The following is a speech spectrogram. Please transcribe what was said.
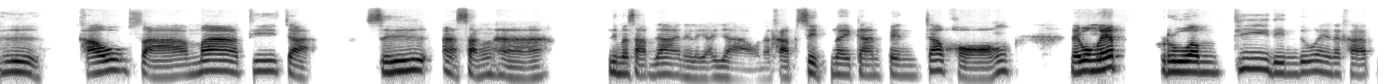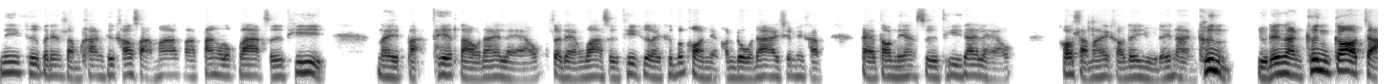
คือเขาสามารถที่จะซื้ออสังหาริมทรัพย์ได้ในระยะยาวนะครับ สิทธิ์ในการเป็นเจ้าของในวงเล็บ รวมที่ดินด้วยนะครับ นี่คือประเด็นสำคัญคือเขาสามารถมาตั้งลกลากซื้อที่ในประเทศเราได้แล้ว แสดงว่าซื้อที่คืออะไรคือเมื่อก่อนเนี่ยคอนโดได้ใช่ไหมครับ แต่ตอนนี้ซื้อที่ได้แล้วก็สามารถให้เขาได้อยู่ได้นานขึ้น อยู่ได้นานขึ้นก็จะ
